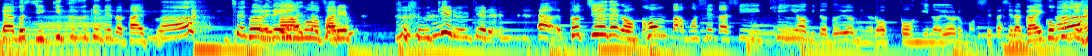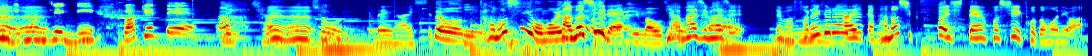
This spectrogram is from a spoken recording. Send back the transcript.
いや私生き続けてたタイプ。あーちょっとそれでもうバリ ウケるウケる。あ途中でコンパもしてたし金曜日と土曜日の六本木の夜もしてたし外国人と日本人に分けてめっちゃもう超恋愛してたでもし。楽しい思い出だよね楽しいねいやマジマジ。でもそれぐらいなんか楽しく恋してほしい子供には。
